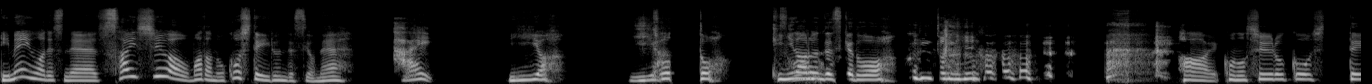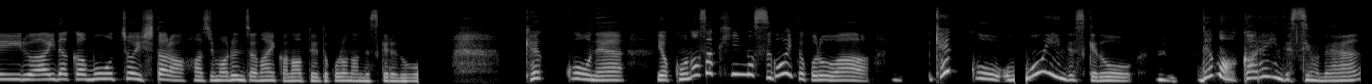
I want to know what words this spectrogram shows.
リメインはですね、最終話をまだ残しているんですよね。はい。いや、いやちょっ、と気になるんですけど、本当に。はい。この収録をしている間かもうちょいしたら始まるんじゃないかなっていうところなんですけれど、結構ね、いや、この作品のすごいところは、結構重いんですけど、うんでも明るいんですよね。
